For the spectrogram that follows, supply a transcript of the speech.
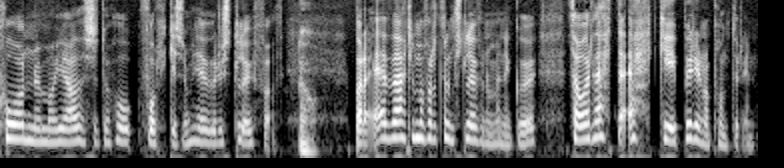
konum og jáðsettu fólki sem hefur verið slöfað já, bara ef við ætlum að fara að tala um slöfuna menningu þá er þetta ekki byrjunarponturinn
